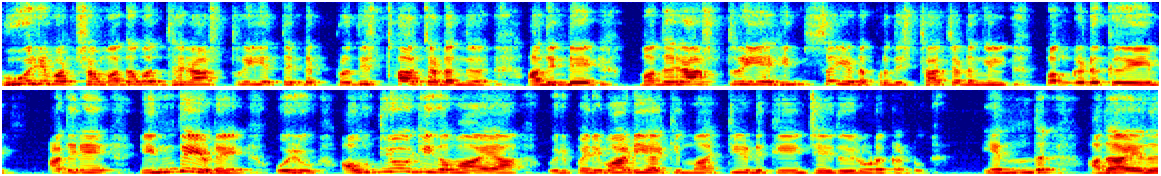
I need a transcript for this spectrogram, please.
ഭൂരിപക്ഷ മതബദ്ധ രാഷ്ട്രീയത്തിന്റെ പ്രതിഷ്ഠാ ചടങ്ങ് അതിന്റെ മതരാഷ്ട്രീയ ഹിംസയുടെ പ്രതിഷ്ഠാ ചടങ്ങിൽ പങ്കെടുക്കുകയും അതിനെ ഇന്ത്യയുടെ ഒരു ഔദ്യോഗികമായ ഒരു പരിപാടിയാക്കി മാറ്റിയെടുക്കുകയും ചെയ്തതിലൂടെ കണ്ടു. എന്ത് അതായത്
